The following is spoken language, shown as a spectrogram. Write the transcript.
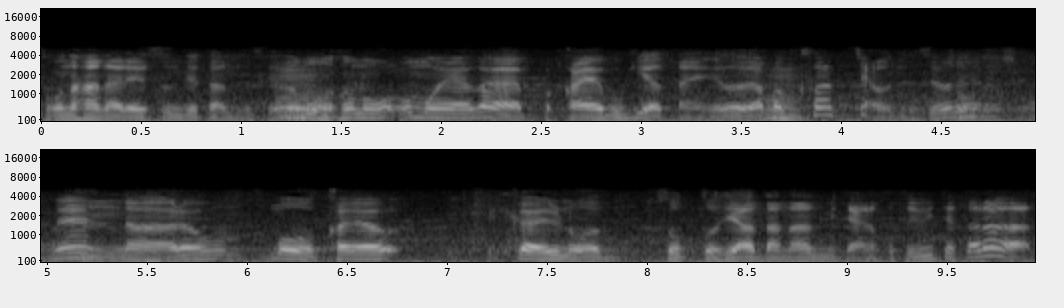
そこの離れ住んでたんですけども、うん。その母屋がやっぱかやぶきやったんやけどやっぱ腐っちゃうんですよね、うんそうですよね。ん。だからあれをもうかや控えるのはちょっと嫌だなみたいなこと言ってたら、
